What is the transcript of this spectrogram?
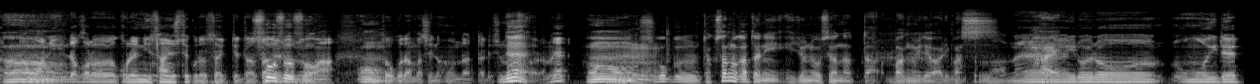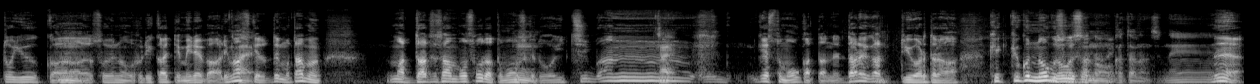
たまに、だから、これにサインしてくださいって出されるそうそうそう。のが、うん。トーク魂の本だったりしますからね。うん、すごくたくさんの方に非常にお世話になった番組ではあります。まあね、はい。い、ろいろ思い出というか、そういうのを振り返ってみればありますけど、でも多分、まあ、伊達さんもそうだと思うんですけど、一番、はいゲストも多かったんで、誰がって言われたら、結局、野ノグソ草さんだね。の方なんですね。ね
